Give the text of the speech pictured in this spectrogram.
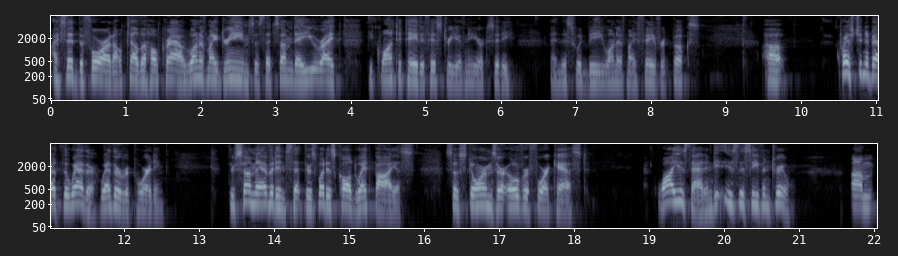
I said before, and I'll tell the whole crowd, one of my dreams is that someday you write the quantitative history of New York City, and this would be one of my favorite books. Uh, question about the weather, weather reporting. There's some evidence that there's what is called wet bias, so storms are over forecast. Why is that, and is this even true? Um,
